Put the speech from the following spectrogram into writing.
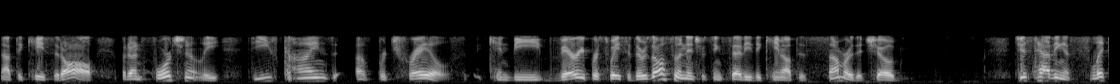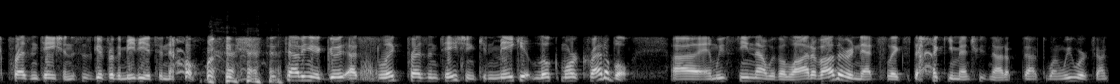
not the case at all. But unfortunately, these kinds of portrayals can be very persuasive. There was also an interesting study that came out this summer that showed just having a slick presentation. This is good for the media to know. just having a good, a slick presentation can make it look more credible. Uh, and we've seen that with a lot of other Netflix documentaries, not, not the one we worked on,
